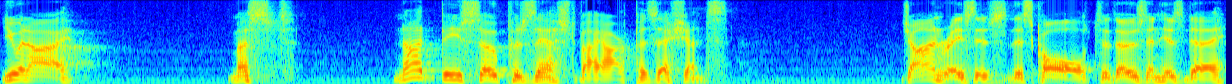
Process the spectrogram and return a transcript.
You and I must not be so possessed by our possessions. John raises this call to those in his day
